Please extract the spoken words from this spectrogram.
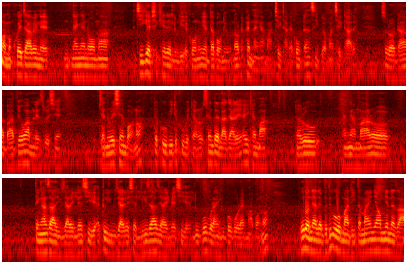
မှမခွဲခြားဘဲနဲ့နိုင်ငံတော်မှာအကြီးအကဲဖြစ်ခဲ့တဲ့လူတွေအကုန်လုံးရဲ့ဓာတ်ပုံတွေကိုနောက်တစ်ဖက်နိုင်ငံမှာချိတ်ထားတယ်အကုန်တန်းစီပြီးတော့မှချိတ်ထားတယ် ဆိုတော့ဒါကဘာပြောရမလဲဆိုလို့ရှိရင် generation ပေါ့နော်တစ်ခုပြီးတစ်ခုပဲကျွန်တော်တို့ဆင်းသက်လာကြတယ်အဲ့ဒီထက်မှာကျွန်တော်တို့နိုင်ငံမှာတော့သင်ခန်းစာယူကြတယ်လည်းရှိတယ်အတူယူကြတယ်ရှိလေးစားကြတယ်လည်းရှိတယ်လူပုဂ္ဂိုလ်တိုင်းလူပုဂ္ဂိုလ်တိုင်းမှာပေါ့နော်သို့တော်ညလည်းဘယ်သူ့ဟိုမှဒီတမိုင်းကြောင်းမျက်နှာစာ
